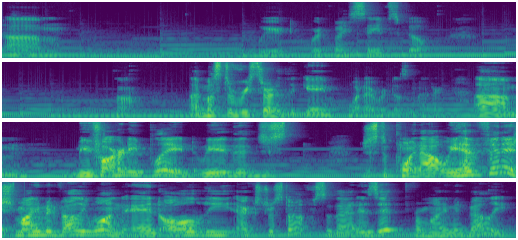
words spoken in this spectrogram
Um, weird. Where'd my saves go? Huh. I must have restarted the game. Whatever, doesn't matter. Um, we've already played. We just just to point out, we have finished Monument Valley 1 and all the extra stuff. So that is it for Monument Valley.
